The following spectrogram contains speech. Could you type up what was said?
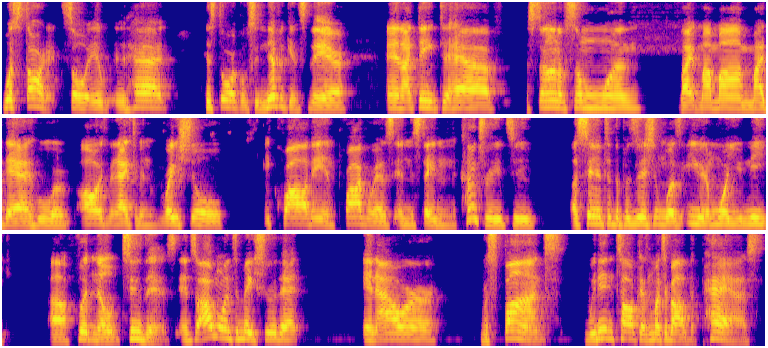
was started. So it, it had historical significance there. And I think to have the son of someone like my mom, my dad, who have always been active in racial equality and progress in the state and the country, to ascend to the position was even a more unique uh, footnote to this. And so I wanted to make sure that in our response, we didn't talk as much about the past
